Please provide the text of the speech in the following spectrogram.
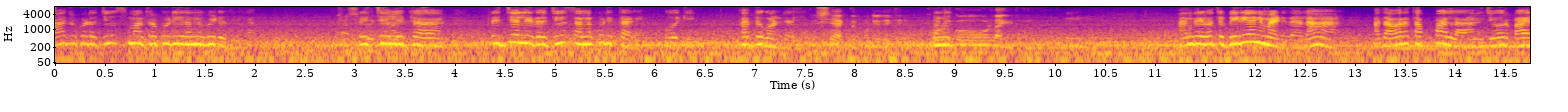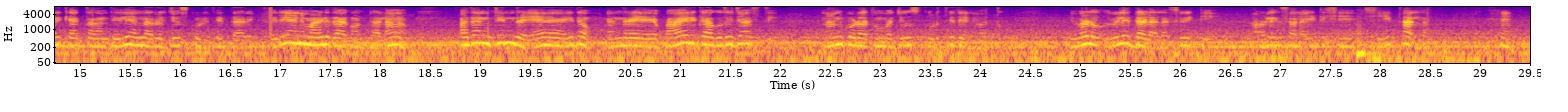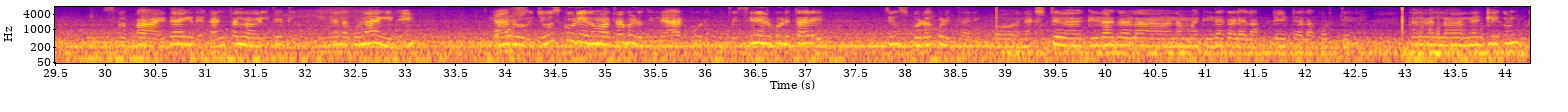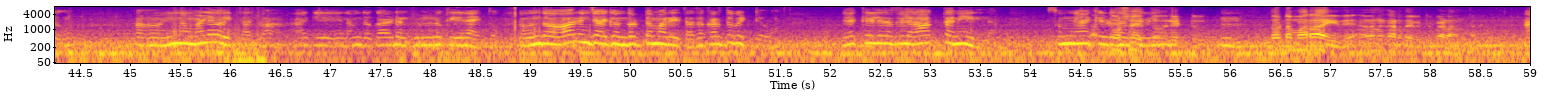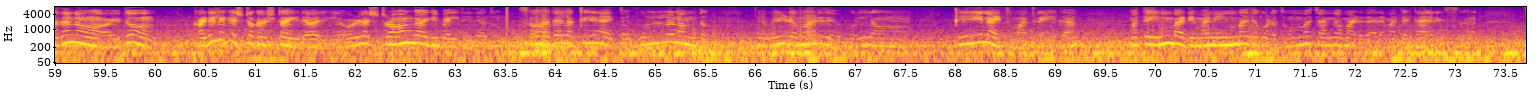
ಆದರೂ ಕೂಡ ಜ್ಯೂಸ್ ಮಾತ್ರ ಕುಡಿಯೋದನ್ನು ಬಿಡೋದಿಲ್ಲ ಫ್ರಿಜ್ಜಲ್ಲಿದ್ದ ಫ್ರಿಜ್ಜಲ್ಲಿದ್ದ ಜ್ಯೂಸನ್ನು ಕುಡಿತಾರೆ ಹೋಗಿ ಕದ್ದುಕೊಂಡಲ್ಲಿ. ಖುಷಿ ಆಗ್ತದೆ. ಅಂದ್ರೆ ಇವತ್ತು ಬಿರಿಯಾನಿ ಮಾಡಿದಲ್ಲ? ಅದು ಅವರ ತಪ್ಪಲ್ಲ. ಜೋರು ಬಾರಿಕೆ ಆಗ್ತದೆ ಅಂತೇಳಿ ಎಲ್ಲರೂ ಜ್ಯೂಸ್ ಕುಡಿತಿದ್ದಾರೆ. ಬಿರಿಯಾನಿ ಮಾಡಿದಾಗ ಉಂಟಲ್ಲ, ಅದನ್ನು ತಿಂದ್ರೆ ಇದು, ಅಂದ್ರೆ ಬಾಯಾರಿಕೆ ಆಗೋದು ಜಾಸ್ತಿ. ನಾನು ಕೂಡ ತುಂಬಾ ಜ್ಯೂಸ್ ಕುಡ್ತಿದ್ದೇನೆ ಇವತ್ತು. ಇವಳು ಇಳಿದ್ದಾಳಲ್ಲ, ಸ್ವೀಟಿ. ಅವಳಿಗೆ ಸಹ ಲೈಟ್ ಶೀ, ಶೀತ ಅಲ್ಲ. ಸ್ವಲ್ಪ ಇದಾಗಿದೆ, ಗಂಟಲು ನೋವು ಇಳ್ತಿದ್ಲು ಇದೆಲ್ಲ ಗುಣ ಆಗಿದೆ. ಯಾರು ಜ್ಯೂಸ್ ಕುಡಿಯೋದು ಮಾತ್ರ ಬಿಡುದಿಲ್ಲ, ಯಾರು ಕೂಡ. ಬಿಸಿ ನೀರು ಕುಡಿತಾರೆ, ಜ್ಯೂಸ್ ಕೂಡ ಕುಡಿತಾರೆ. ನೆಕ್ಸ್ಟ್ ಗಿಡಗಳ, ನಮ್ಮ ಗಿಡಗಳೆಲ್ಲ ಅಪ್ಡೇಟ್ ಎಲ್ಲ ಕೊಡ್ತೇನೆ. ಕೆಲವೆಲ್ಲ ನೆಡ್ಲಿಕ್ಕೆ ಉಂಟು ಇನ್ನು ಮಳೆ ಹೋಯ್ತಲ್ವಾ ಹಾಗೆ ನಮ್ದು ಗಾರ್ಡನ್ ಫುಲ್ಲು ಕ್ಲೀನ್ ಆಯಿತು. ಒಂದು ಆರೆಂಜ್ ಆಗಿ ಒಂದು ದೊಡ್ಡ ಮರ ಇತ್ತು ಅದು ಕರೆದು ಬಿಟ್ಟೆವು ಯಾಕೆ ಹೇಳಿದ್ರೆ ಅದರಲ್ಲಿ ಆಗ್ತಾನೇ ಇಲ್ಲ. ಸುಮ್ಮನೆ ಹಾಕಿ ಇಡುದು ದೊಡ್ಡ ಮರ ಇದೆ ಅದನ್ನು ಕರೆದು ಬಿಟ್ಟು ಬೇಡ ಅಂತ. ಅದನ್ನು ಇದು ಕಡಿಲಿಕ್ಕೆ ಎಷ್ಟು ಕಷ್ಟ ಆಗಿದೆ ಅವರಿಗೆ. ಒಳ್ಳೆ ಸ್ಟ್ರಾಂಗ್ ಆಗಿ ಬೆಳೆದಿದೆ ಅದು. ಸೊ ಅದೆಲ್ಲ ಕ್ಲೀನ್ ಆಯಿತು. ಫುಲ್ಲು ನಮ್ಮದು ವೀಡಿಯೋ ಮಾಡಿದೆವು ಫುಲ್ ಕ್ಲೀನ್ ಆಯಿತು ಮಾತ್ರ ಈಗ. ಮತ್ತು ಹಿಂಬದಿ ಮನೆ ಹಿಂಬದಿ ಕೂಡ ತುಂಬ ಚಂದ ಮಾಡಿದ್ದಾರೆ ಮತ್ತು ಟ್ಯಾರಿಸ್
